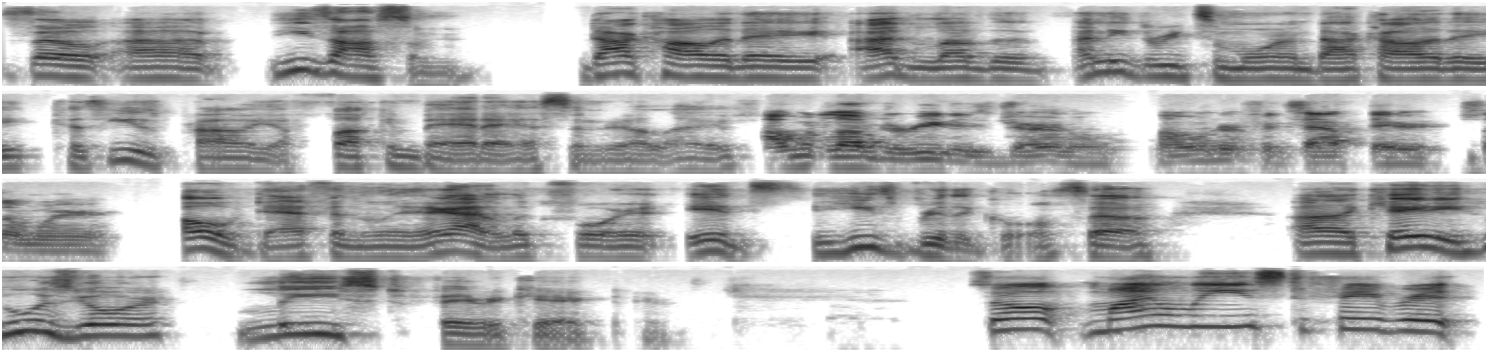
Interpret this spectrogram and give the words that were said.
so uh, he's awesome. Doc Holliday, I'd love to. I need to read some more on Doc Holliday because he was probably a fucking badass in real life. I would love to read his journal. I wonder if it's out there somewhere. Oh, definitely. I gotta look for it. It's he's really cool. So, uh, Katie, who was your least favorite character? So my least favorite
